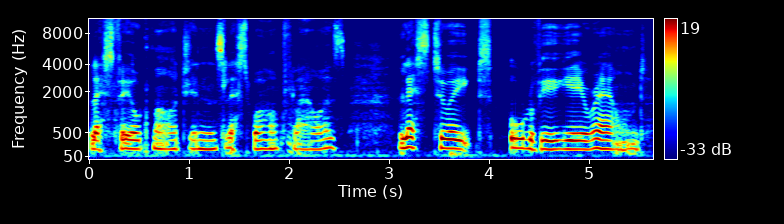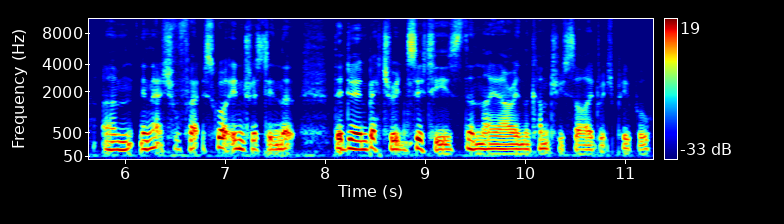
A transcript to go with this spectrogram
less field margins, less wildflowers, less to eat all of you year round. Um, in actual fact, it's quite interesting that they're doing better in cities than they are in the countryside, which people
